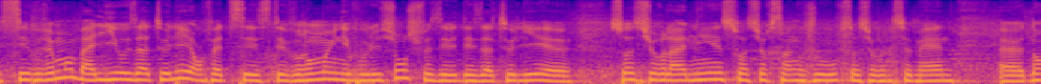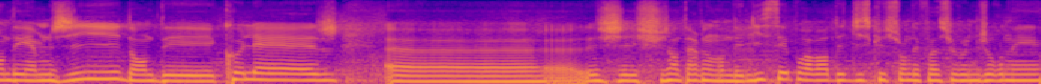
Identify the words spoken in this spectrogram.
c'est vraiment bah, lié aux ateliers. En fait, c'était vraiment une évolution. Je faisais des ateliers euh, soit sur l'année, soit sur cinq jours, soit sur une semaine, euh, dans des MJ, dans des collèges. Euh, J'interviens dans des lycées pour avoir des discussions des fois sur une journée.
